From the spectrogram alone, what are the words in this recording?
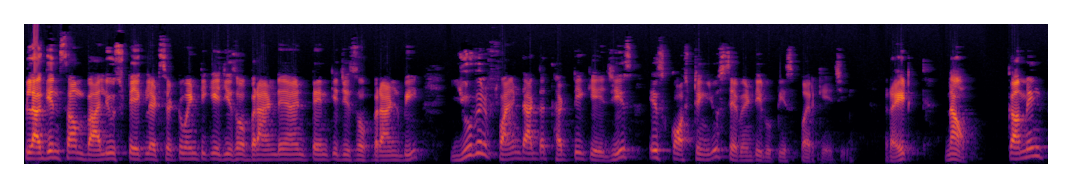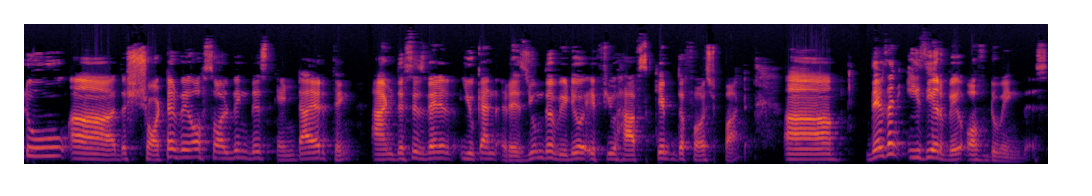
plug in some values, take let's say 20 kgs of brand A and 10 kgs of brand B, you will find that the 30 kgs is costing you 70 rupees per kg, right? Now, coming to uh, the shorter way of solving this entire thing, and this is where you can resume the video if you have skipped the first part. Uh, there's an easier way of doing this,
